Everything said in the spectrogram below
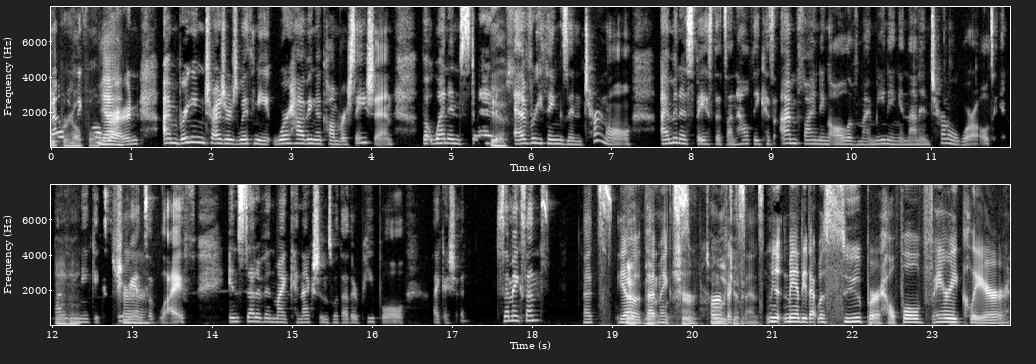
out super in the helpful. cold Yeah. word, I'm bringing treasures with me. We're having a conversation. But when instead Yes. everything's internal, I'm in a space that's unhealthy because I'm finding all of my meaning in that internal world, in my Mhm. unique experience Sure. of life, instead of in my connections with other people like I should. Does that make sense? That's yeah, Yeah, that yeah, makes sure. Perfect get it. sense. M- Mandy, that was super helpful, very clear.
